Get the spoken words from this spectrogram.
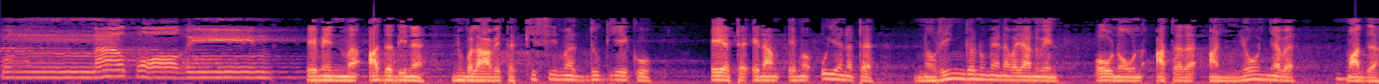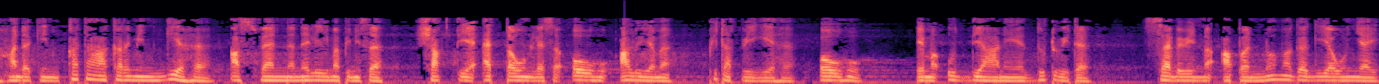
كنا طاغين එමෙන්ම අද දින නුඹලා වෙත කිසිම දුගියෙකු එයට එනම් එම උයනට නොරිංගනු මැනව යනුවෙන් ඔවුනොවුන් අතර අන්‍යෝන්‍යව මද හඬකින් කතා කරමින් ගියහ. අස්වැන්න නෙලීම පිණිස ශක්තිය ඇත්තවුන් ලෙස ඔව්හු අලුයම පිටත් වී ගියහ. ඔව්හු එම උද්‍යානයේ දුටු විට සැබවින්ම අප නොමග ගියවුන් යයි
